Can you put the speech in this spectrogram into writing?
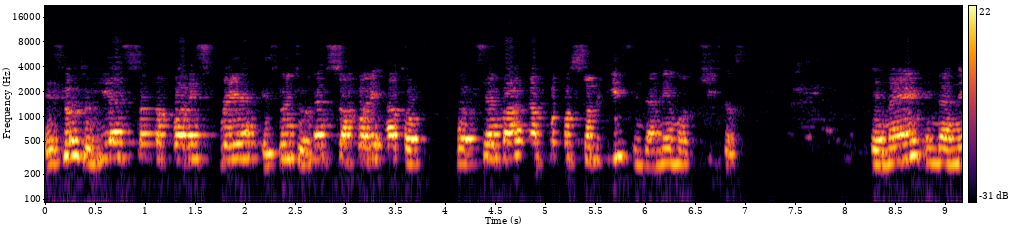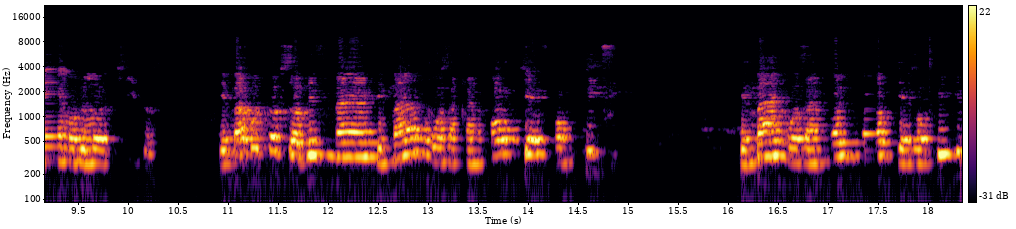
Is going to hear somebody's prayer. Is going to help somebody out of whatever person is in the name of Jesus. Amen. In the name of the Lord Jesus. The Bible talks of this man. The man was an object of pity. The man was an object of pity.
